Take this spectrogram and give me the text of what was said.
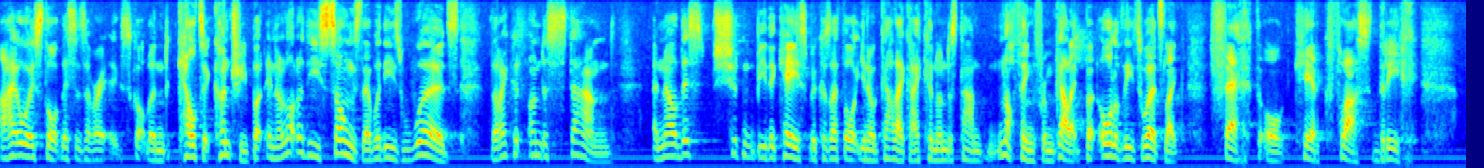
I always thought this is a very Scotland Celtic country, but in a lot of these songs, there were these words that I could understand and now this shouldn't be the case because I thought, you know, Gaelic, I can understand nothing from Gaelic, but all of these words like fecht or kerk, flas, drich,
